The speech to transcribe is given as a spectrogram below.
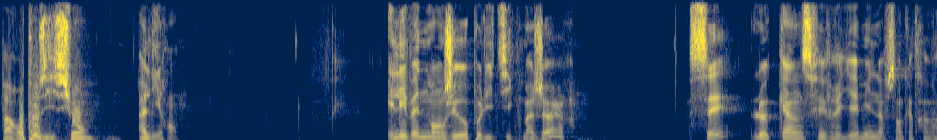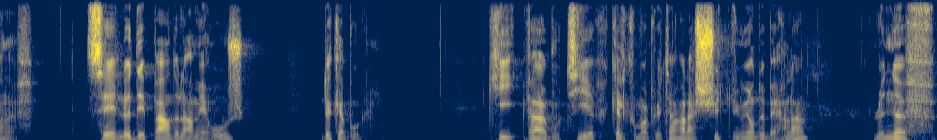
par opposition à l'Iran. Et l'événement géopolitique majeur, c'est le 15 février 1989. C'est le départ de l'armée rouge de Kaboul, qui va aboutir quelques mois plus tard à la chute du mur de Berlin, le 9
